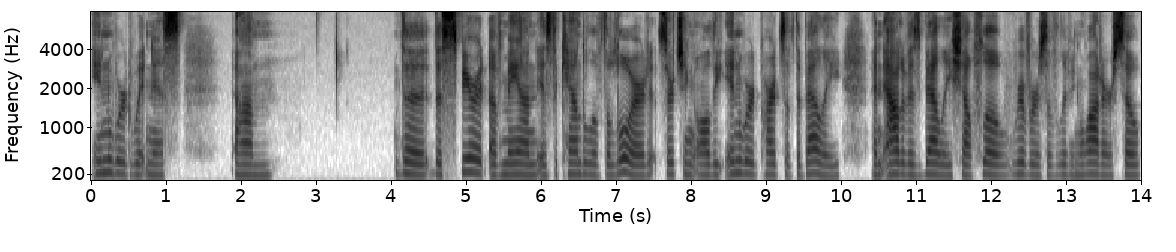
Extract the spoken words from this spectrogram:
inward witness. Um, the the spirit of man is the candle of the Lord, searching all the inward parts of the belly, and out of his belly shall flow rivers of living water. So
